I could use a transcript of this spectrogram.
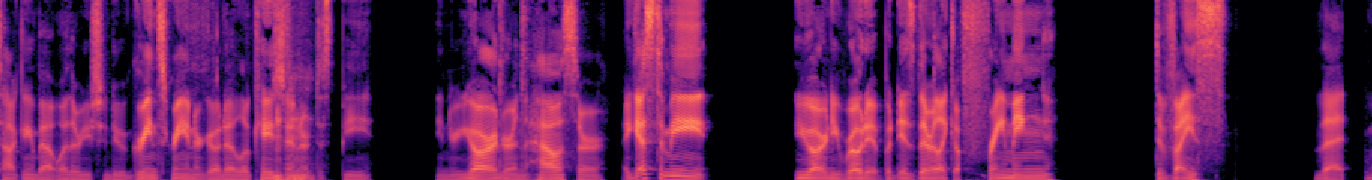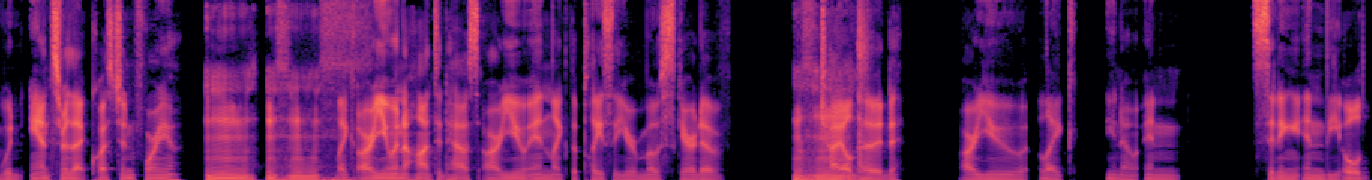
talking about whether you should do a green screen or go to a location or Mhm. just be in your yard or in the house or I guess to me you already wrote it, but is there like a framing device that would answer that question for you? Mm, hmm Like are you in a haunted house? Are you in like the place that you're most scared of Mhm. childhood? Are you like, you know, in sitting in the old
